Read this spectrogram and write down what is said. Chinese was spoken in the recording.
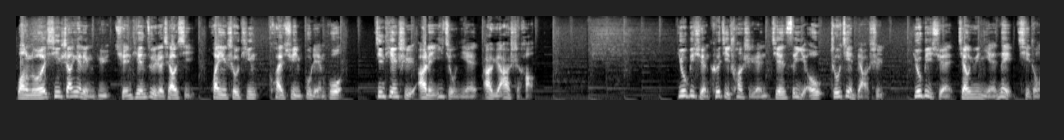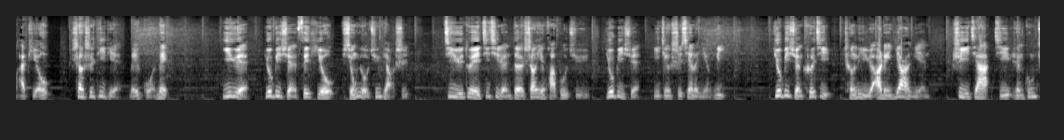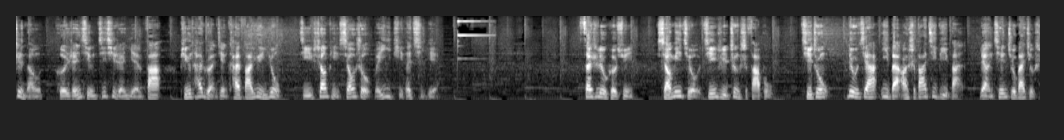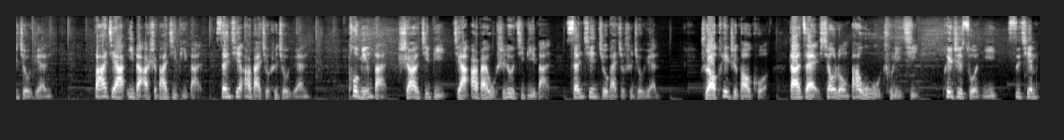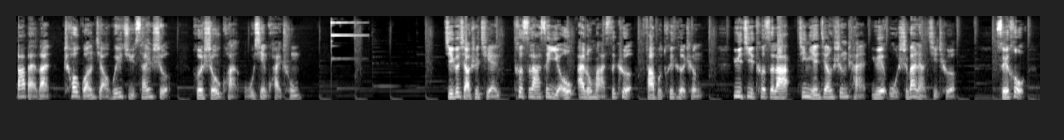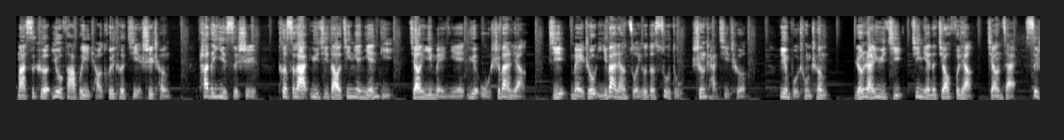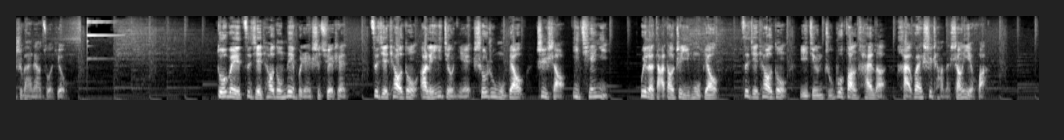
网罗新商业领域全天最热消息，欢迎收听《快讯不联播》。今天是二零一九年二月二十号。优必选科技创始人兼 CEO 周健表示，优必选将于年内启动 IPO，上市地点为国内。一月，优必选 CTO 熊友军表示。基于对机器人的商业化布局，优必选已经实现了盈利。优必选科技成立于二零一二年，是一家集人工智能和人形机器人研发、平台软件开发运用及商品销售为一体的企业。三十六氪讯，小米九今日正式发布，其中六加一百二十八 GB 版两千九百九十九元，八加一百二十八 GB 版三千二百九十九元，透明版十二 GB 加二百五十六 GB 版。三千九百九十九元，主要配置包括搭载骁龙八五五处理器，配置索尼四千八百万超广角微距三摄和首款无线快充。几个小时前，特斯拉 CEO 埃隆·马斯克发布推特称，预计特斯拉今年将生产约五十万辆汽车。随后，马斯克又发布一条推特解释称，他的意思是特斯拉预计到今年年底将以每年约五十万辆及每周一万辆左右的速度生产汽车。并补充称，仍然预计今年的交付量将在四十万辆左右。多位字节跳动内部人士确认，字节跳动二零一九年收入目标至少一千亿。为了达到这一目标，字节跳动已经逐步放开了海外市场的商业化。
